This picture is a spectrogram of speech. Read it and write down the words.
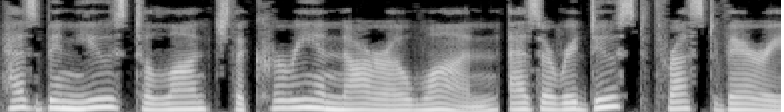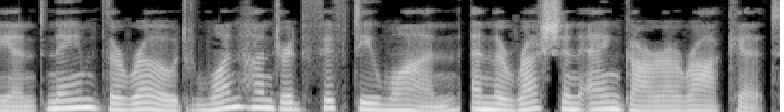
has been used to launch the Korean Naro-1 as a reduced-thrust variant named the Rode 151 and the Russian Angara rocket.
